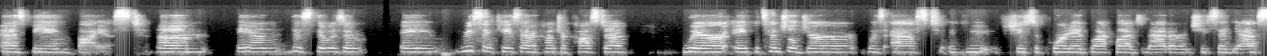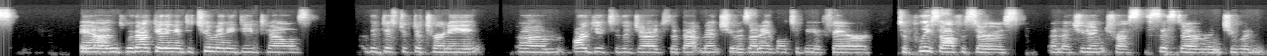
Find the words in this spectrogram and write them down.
as being biased. Um, and this there was a, a recent case out of Contra Costa where a potential juror was asked if, you, if she supported Black Lives Matter, and she said yes. And without getting into too many details, the district attorney um, argued to the judge that that meant she was unable to be fair to police officers and that she didn't trust the system and she would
